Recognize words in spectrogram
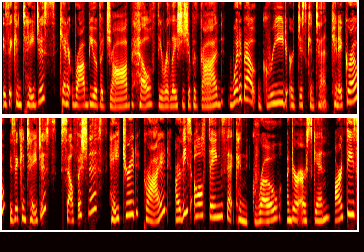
Is it contagious? Can it rob you of a job, health, your relationship with God? What about greed or discontent? Can it grow? Is it contagious? Selfishness, hatred, pride? Are these all things that can grow under our skin? Aren't these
